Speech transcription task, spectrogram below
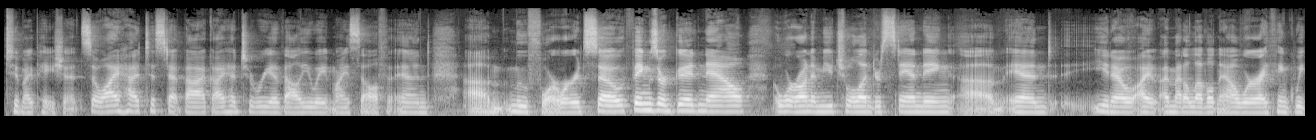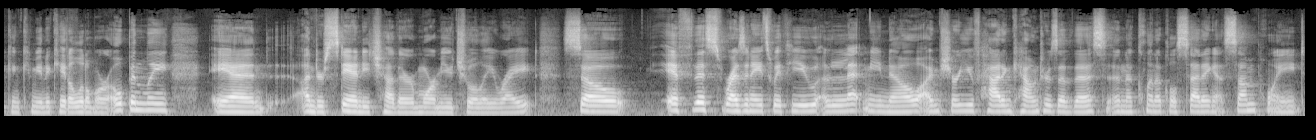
to my patient. So I had to step back. I had to reevaluate myself and um, move forward. So things are good now. We're on a mutual understanding, um, and you know I, I'm at a level now now where I think we can communicate a little more openly and understand each other more mutually, right? So if this resonates with you, let me know. I'm sure you've had encounters of this in a clinical setting at some point,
